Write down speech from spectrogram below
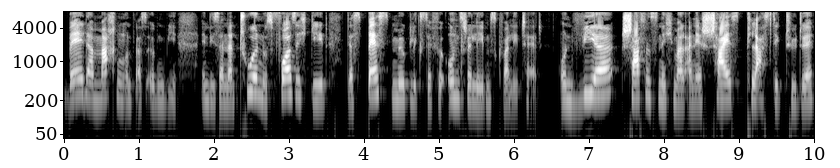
Wälder machen und was irgendwie in dieser Natur nur vor sich geht, das Bestmöglichste für unsere Lebensqualität. Und wir schaffen es nicht mal, eine scheiß Plastiktüte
